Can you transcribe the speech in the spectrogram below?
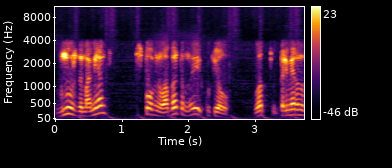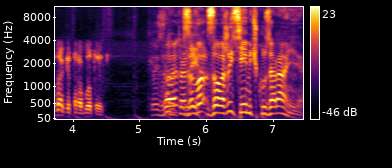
в нужный момент вспомнил об этом и купил. Вот примерно так это работает. То есть это зала- заложить семечку заранее,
